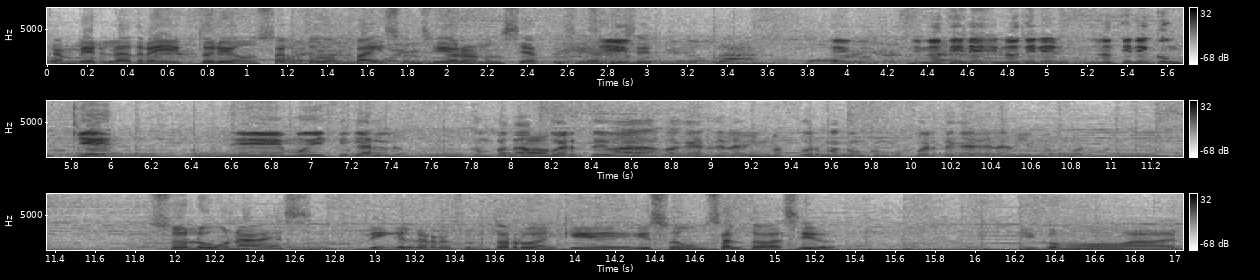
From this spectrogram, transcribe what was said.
cambiar la trayectoria de un salto con Bison si ya lo anunciaste. Si ya lo Sí. Y no tiene, no tiene, no tiene con qué eh, modificarlo. Con patada No, fuerte va, no. va a caer de la misma forma, con combo fuerte cae de la misma forma. Solo una vez vi que le resultó a Rubén que hizo un salto vacío. Y como al,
